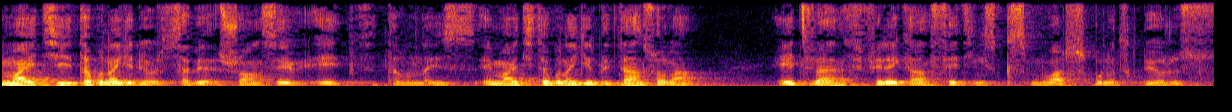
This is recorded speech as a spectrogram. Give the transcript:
MIT tabına geliyoruz tabi. Şu an Save 8 tabındayız. MIT tabına girdikten sonra Advanced Frequency Settings kısmı var. Buna tıklıyoruz.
